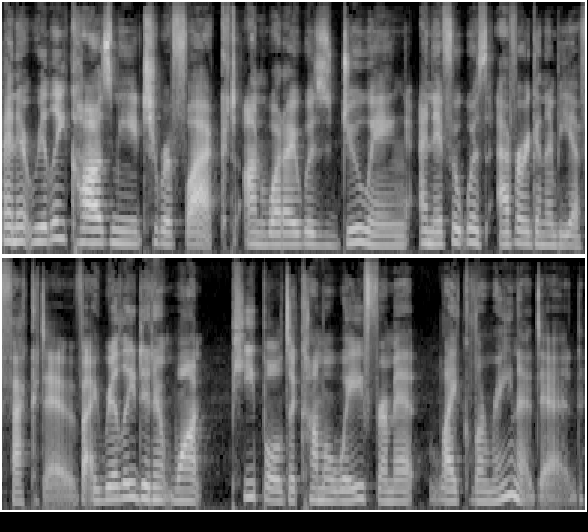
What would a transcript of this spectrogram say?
and it really caused me to reflect on what I was doing and if it was ever going to be effective. I really didn't want people to come away from it like Lorena did.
